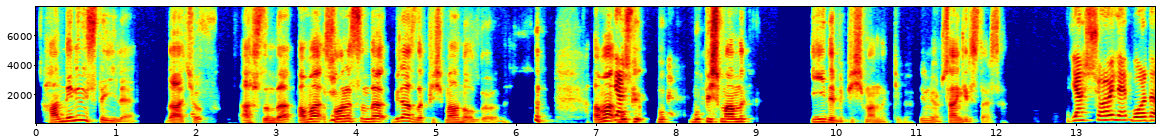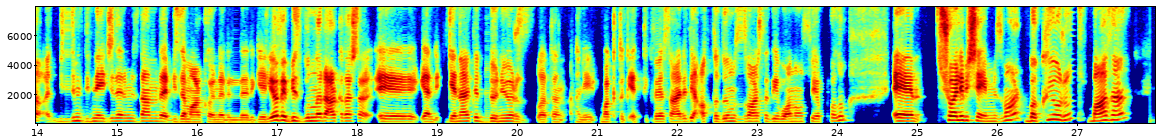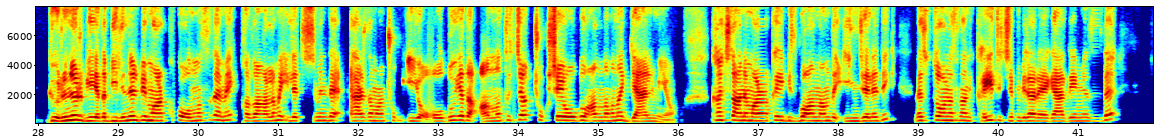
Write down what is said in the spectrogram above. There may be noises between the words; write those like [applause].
Hande'nin isteğiyle daha çok aslında ama sonrasında [laughs] biraz da pişman oldu. [laughs] ama Ya bu, bu bu pişmanlık iyi de bir pişmanlık gibi. Bilmiyorum sen gir istersen. Ya şöyle bu arada bizim dinleyicilerimizden de bize marka önerileri geliyor ve biz bunları arkadaşlar e, yani genellikle dönüyoruz zaten hani baktık ettik vesaire diye atladığımız varsa diye bu anonsu yapalım. E, şöyle bir şeyimiz var bakıyoruz bazen görünür bir ya da bilinir bir marka olması demek pazarlama iletişiminde her zaman çok iyi olduğu ya da anlatacak çok şey olduğu anlamına gelmiyor. Kaç tane markayı biz bu anlamda inceledik ve sonrasında hani kayıt için bir araya geldiğimizde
